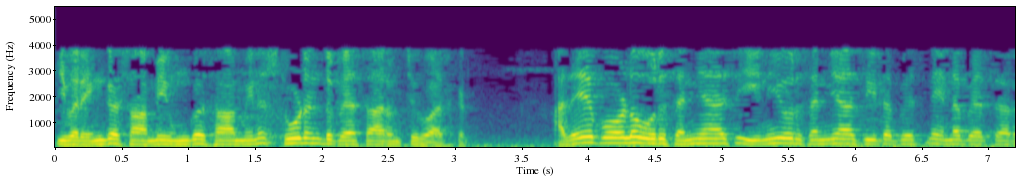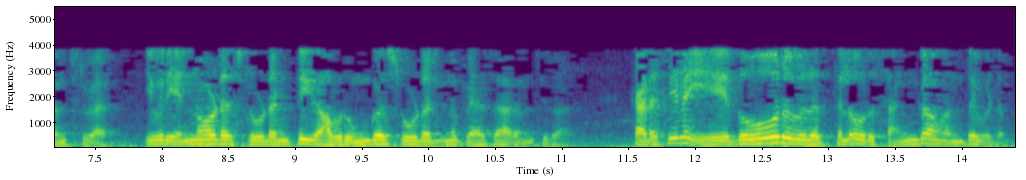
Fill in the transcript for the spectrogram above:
இவர் எங்க சாமி உங்க சாமின்னு ஸ்டூடெண்ட் பேச ஆரம்பிச்சிருவார்கள். அதே போல ஒரு சன்னியாசி இனி ஒரு சன்னியாசி கிட்ட பேசினா என்ன பேச ஆரம்பிச்சிருவார்? இவர் என்னோட ஸ்டூடெண்ட் அவர் உங்க ஸ்டூடெண்ட்னு பேச ஆரம்பிச்சிருவார். கடைசியில ஏதோ ஒரு விதத்துல ஒரு சங்கம் வந்து விடும்.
